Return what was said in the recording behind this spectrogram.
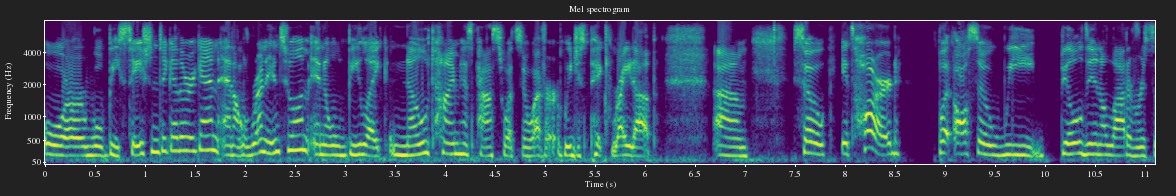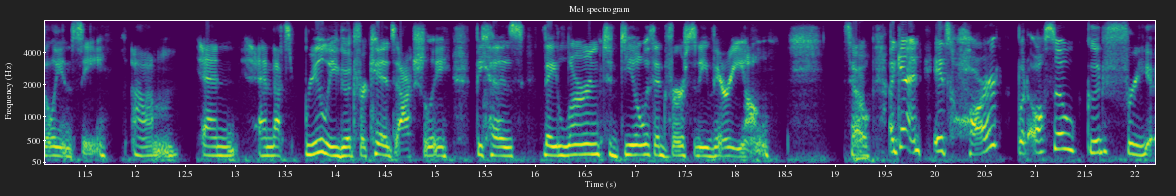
or we'll be stationed together again and I'll run into them and it will be like no time has passed whatsoever. We just pick right up. Um, so it's hard, but also we build in a lot of resiliency. Um, and, and that's really good for kids actually, because they learn to deal with adversity very young. So again, it's hard, but also good for you.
